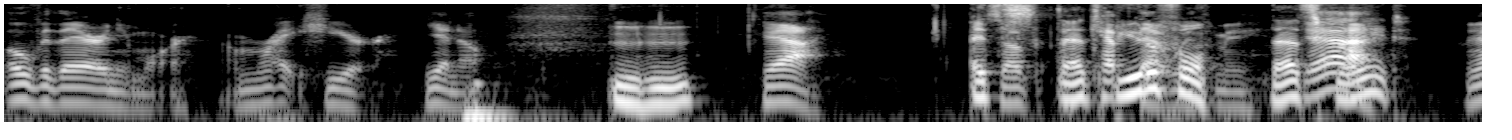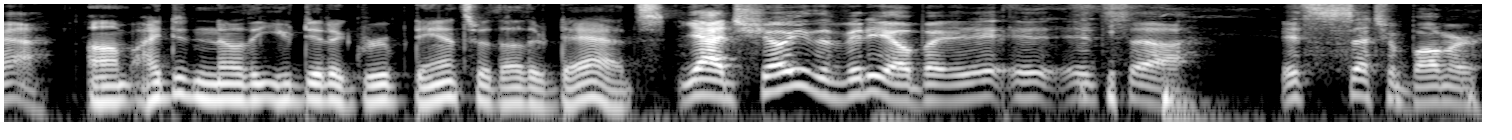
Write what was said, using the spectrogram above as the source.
over there anymore. I'm right here. You know. Mm-hmm. Yeah. It's So that's beautiful. me. That's Yeah. great. Yeah. Um, I didn't know that you did a group dance with other dads. Yeah. I'd show you the video, but it, it, it's uh, it's such a bummer.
